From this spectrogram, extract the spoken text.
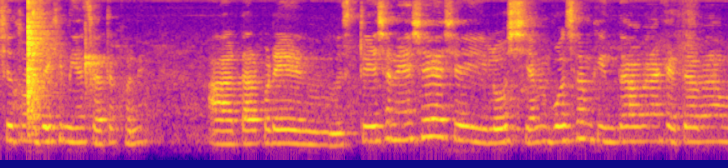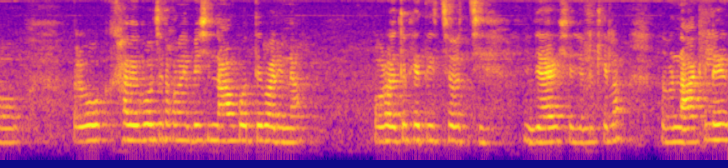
সে তোমার দেখে নিয়েছে এতক্ষণে। আর তারপরে স্টেশনে এসে সেই লস্যি, আমি বলছিলাম কিনতে হবে না, খেতে হবে না, ও, আর ও খাবে বলছে, তখন আমি বেশি নাও করতে পারি না। ওর হয়তো খেতে ইচ্ছে হচ্ছে। যাই সেই জন্য খেলাম। তবে না খেলে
